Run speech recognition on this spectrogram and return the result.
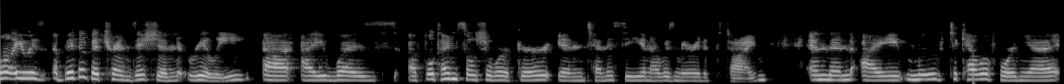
Well, it was a bit of a transition, really. Uh, I was a full time social worker in Tennessee and I was married at the time. And then I moved to California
